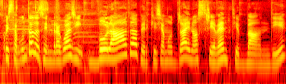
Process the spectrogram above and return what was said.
Questa puntata sembra quasi volata perché siamo già ai nostri eventi e bandi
